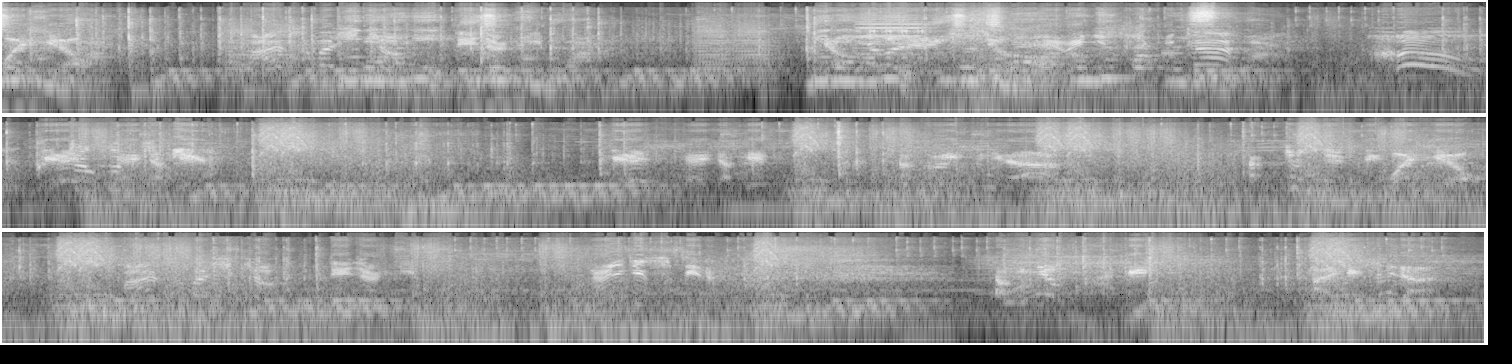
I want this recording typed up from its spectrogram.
완료. 부족합니다. 말씀하시죠, 미네랄이 대장님. 부족합니다. 미네랄이 부족합니다. 공격받고 있습니다. 호우, 그 정도쯤이야. 예, 대장님. 듣고 있습니다. 작전 준비 완료. 말씀하시죠, 대장님. 알겠습니다. 명령 확인. 알겠습니다.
